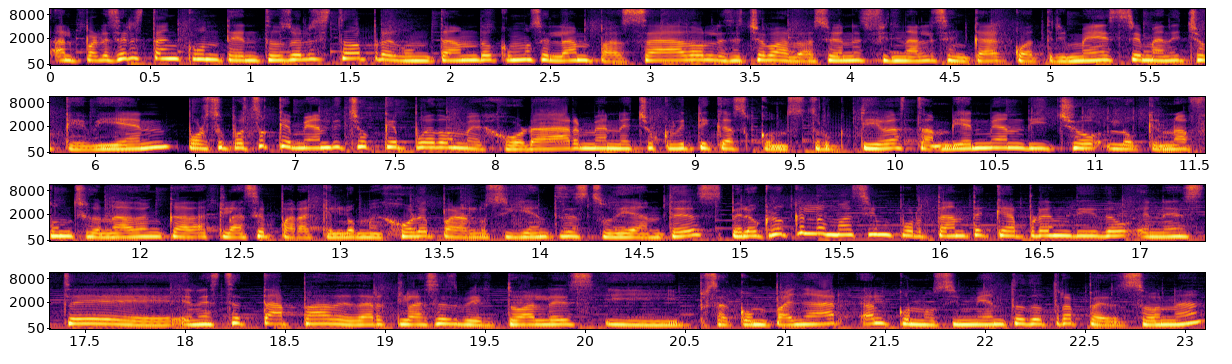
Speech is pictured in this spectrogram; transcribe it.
al parecer están contentos. Yo les he estado preguntando cómo se la han pasado, les he hecho evaluaciones finales en cada cuatrimestre, me han dicho que bien. Por supuesto que me han dicho que puedo mejorar, me han hecho críticas constructivas, también me han dicho lo que no ha funcionado en cada clase para que lo mejore para los siguientes estudiantes. Pero creo que lo más importante que he aprendido en, este, en esta etapa de dar clases virtuales y pues acompañar al conocimiento de otra persona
